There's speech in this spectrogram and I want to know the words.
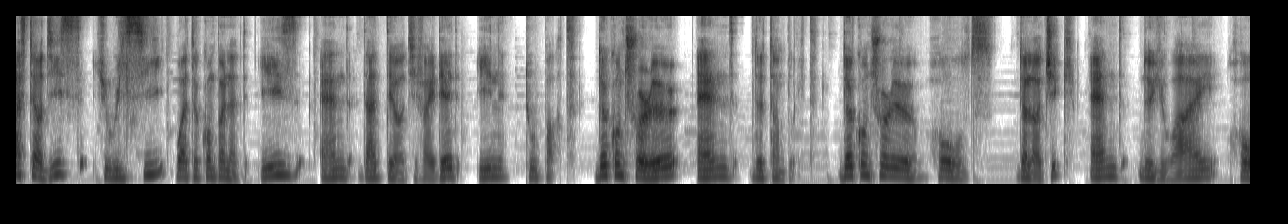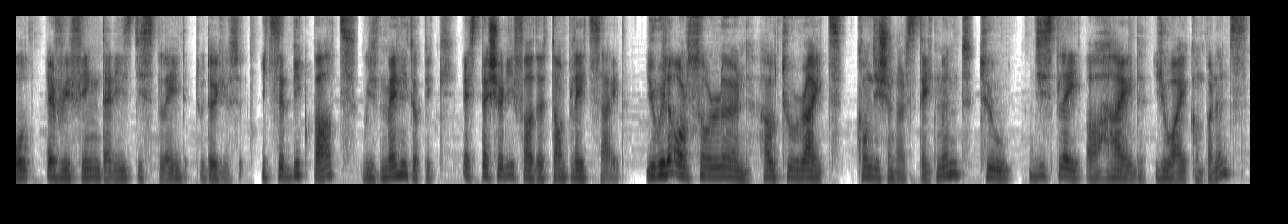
After this, you will see what a component is and that they are divided in two parts, the controller and the template. The controller holds the logic and the UI hold everything that is displayed to the user. It's a big part with many topics, especially for the template side. You will also learn how to write conditional statement to display or hide UI components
